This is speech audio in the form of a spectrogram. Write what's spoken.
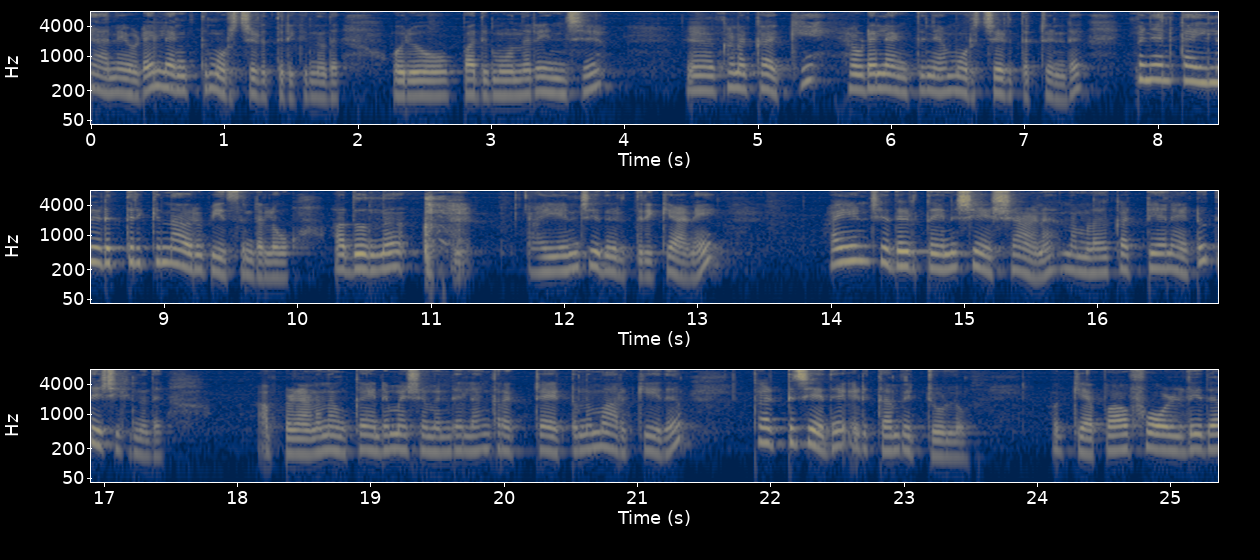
ഞാനിവിടെ ലെങ്ത്ത് മുറിച്ചെടുത്തിരിക്കുന്നത്. ഒരു പതിമൂന്നര ഇഞ്ച് കണക്കാക്കി അവിടെ ലെങ്ത്ത് ഞാൻ മുറിച്ചെടുത്തിട്ടുണ്ട്. ഇപ്പം ഞാൻ കയ്യിലെടുത്തിരിക്കുന്ന ആ ഒരു പീസ് ഉണ്ടല്ലോ അതൊന്ന് അയൺ ചെയ്തെടുത്തിരിക്കുകയാണേ. അയൺ ചെയ്തെടുത്തതിന് ശേഷമാണ് നമ്മൾ കട്ട് ചെയ്യാനായിട്ട് ഉദ്ദേശിക്കുന്നത്. അപ്പോഴാണ് നമുക്ക് അതിന്റെ മെഷർമെന്റ് എല്ലാം കറക്റ്റായിട്ടൊന്ന് മാർക്ക് ചെയ്ത് കട്ട് ചെയ്ത് എടുക്കാൻ പറ്റുള്ളൂ. ഓക്കെ അപ്പോൾ ആ ഫോൾഡ് ചെയ്ത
